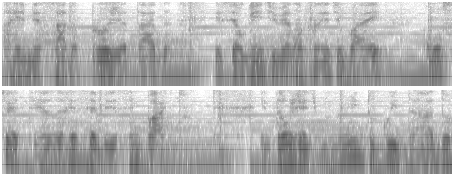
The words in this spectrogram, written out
arremessada, projetada. E se alguém tiver na frente, vai com certeza receber esse impacto. Então, gente, muito cuidado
